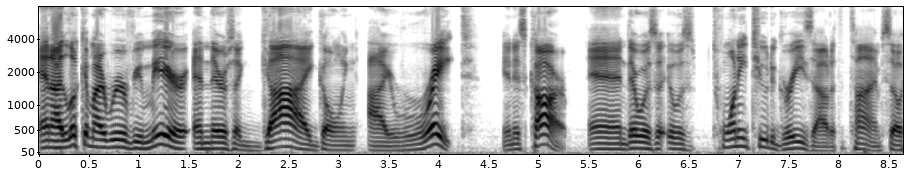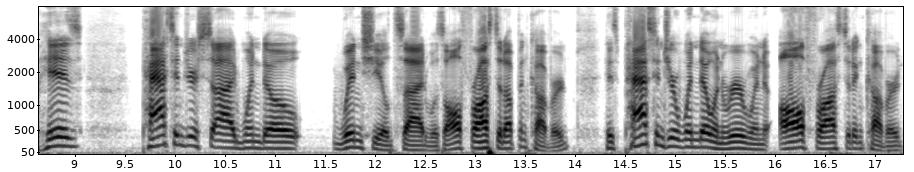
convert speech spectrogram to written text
And I look in my rearview mirror, and there's a guy going irate in his car. And there was a, it was 22 degrees out at the time. So his passenger side window windshield side was all frosted up and covered. His passenger window and rear window all frosted and covered.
